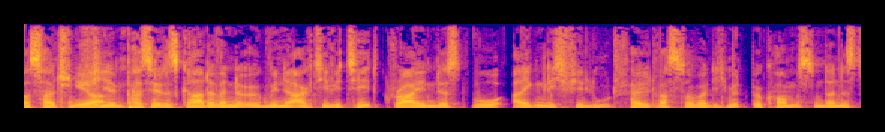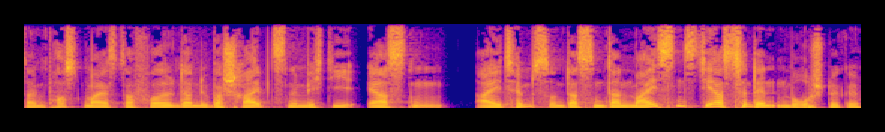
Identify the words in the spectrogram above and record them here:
Was halt schon Ja. vielen passiert ist, gerade wenn du irgendwie eine Aktivität grindest, wo eigentlich viel Loot fällt, was du aber nicht mitbekommst und dann ist dein Postmeister voll, dann überschreibt's nämlich die ersten Items und das sind dann meistens die Aszendentenbruchstücke.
